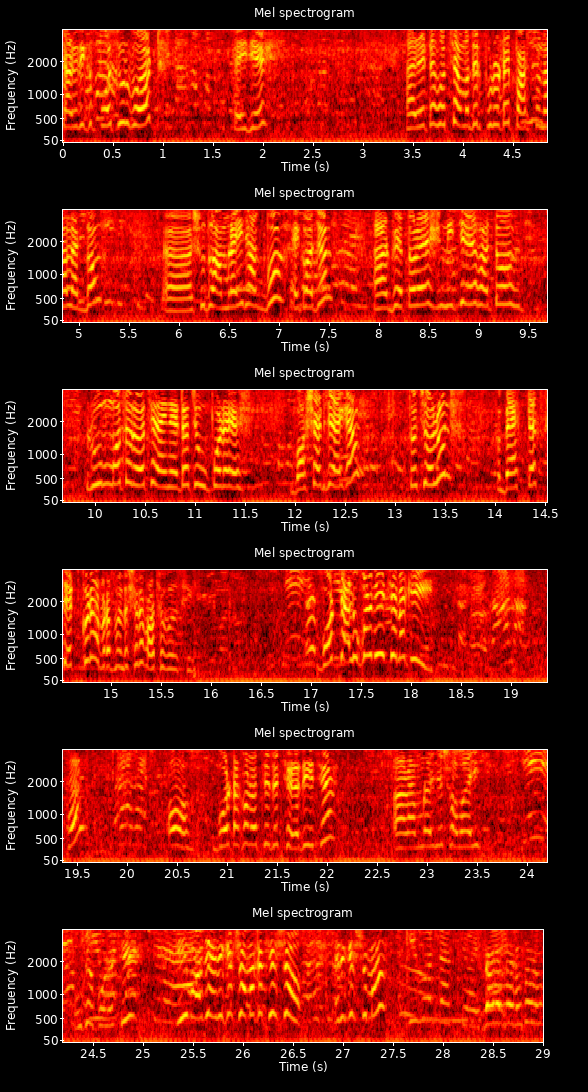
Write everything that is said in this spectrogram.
চারিদিকে প্রচুর বোট এই যে আর এটা হচ্ছে আমাদের পুরোটাই পার্সোনাল একদম। শুধু আমরাই থাকব, এই কজন। আর ভেতরে, নিচে হয়তো রুম মতো রয়েছে তাই না, এটা হচ্ছে উপরে বসার জায়গা। তো চলুন ব্যাগ ট্যাগ সেট করে আবার আপনাদের সাথে কথা বলছি। বোট চালু করে দিয়েছে নাকি? হ্যাঁ? ও বোট এখন হচ্ছে যে ছেড়ে দিয়েছে। আর আমরা যে সবাই উঠে পড়েছি। কি মজা, এদিকে আমার কাছে এসো। এদিকে এসো, মা। দাঁড়াও দাঁড়াও দাঁড়াও।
